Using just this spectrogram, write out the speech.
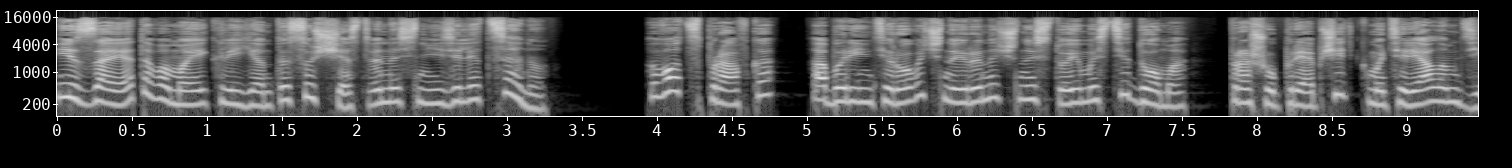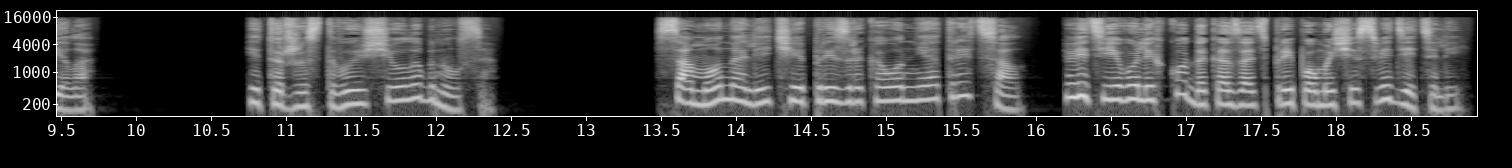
Из-за этого мои клиенты существенно снизили цену. Вот справка об ориентировочной рыночной стоимости дома. Прошу приобщить к материалам дела». И торжествующе улыбнулся. Само наличие призрака он не отрицал, ведь его легко доказать при помощи свидетелей.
